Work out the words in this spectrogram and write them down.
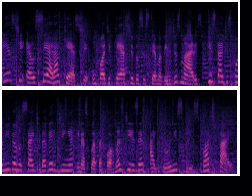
Este é o Ceará Cast, um podcast do Sistema Verdes Mares que está disponível no site da Verdinha e nas plataformas Deezer, iTunes e Spotify.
